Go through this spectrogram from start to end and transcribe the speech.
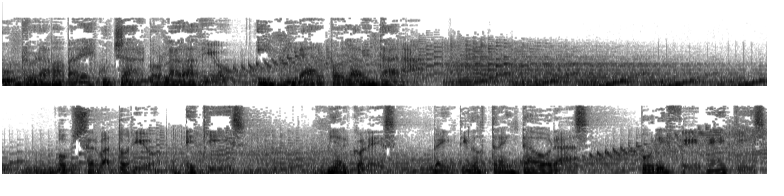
Un programa para escuchar por la radio y mirar por la ventana. Observatorio X. Miércoles, 22.30 horas. Por FMX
